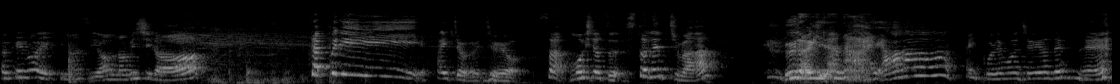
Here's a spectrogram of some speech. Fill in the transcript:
掛け声いきますよ。伸びしろ。たっぷりはい、重要。さあ、もう一つ、ストレッチは？裏切らないあーはい、これも重要ですね。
